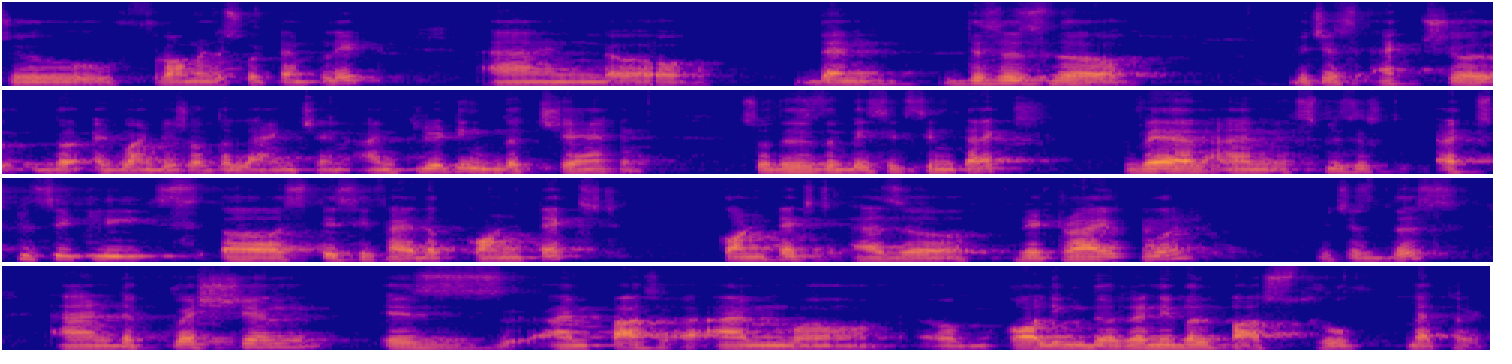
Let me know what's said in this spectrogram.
to from underscore template and uh, then this is the which is actual the advantage of the LangChain i'm creating the chain. So this is the basic syntax where I'm explicit, explicitly uh, specify the context, context as a retriever, which is this, and the question is I'm pass I'm uh, um, calling the runnable pass-through method.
